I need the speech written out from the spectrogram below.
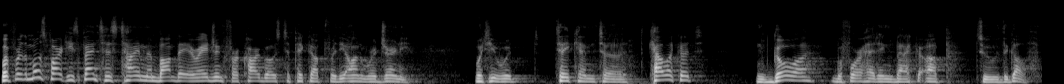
But for the most part, he spent his time in Bombay arranging for cargoes to pick up for the onward journey, which he would take him to Calicut and Goa before heading back up to the Gulf.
